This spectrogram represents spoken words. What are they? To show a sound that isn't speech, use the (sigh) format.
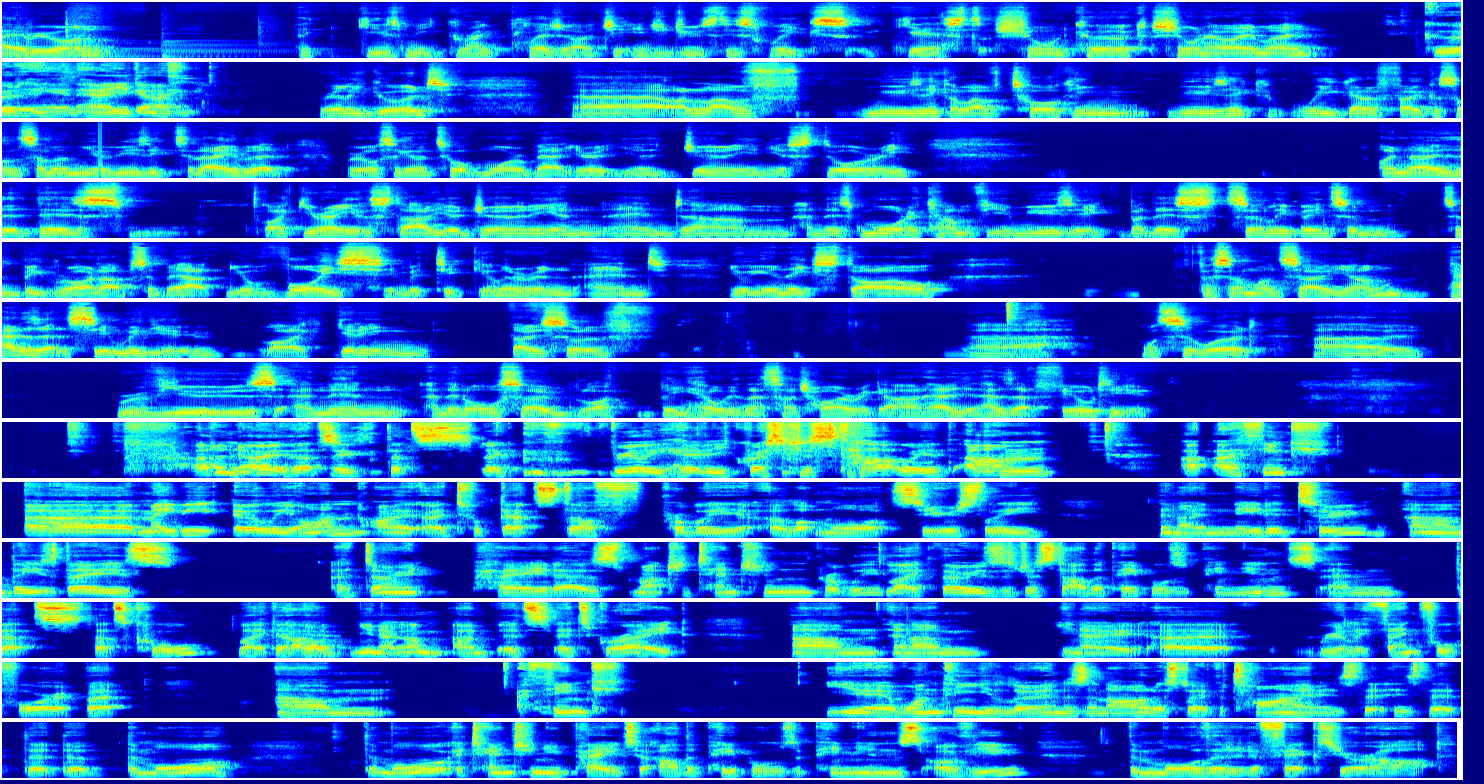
Hey everyone, it gives me great pleasure to introduce this week's guest, Shaun Kirk. Shaun, how are you, mate? Good, Ian. How are you going? Really good. Uh, I love music. I love talking music. We're going to focus on some of your music today, but we're also going to talk more about your, your journey and your story. I know that there's like you're only at the start of your journey and and um, and there's more to come for your music, but there's certainly been some some big write ups about your voice in particular and and your unique style for someone so young. How does that sit with you? Like getting those sort of uh, what's the word uh, reviews and then and then also like being held in that such high regard. How, how does that feel to you? I don't know. That's a that's a really heavy (laughs) question to start with. Um, I, I think uh, maybe early on, I, I, took that stuff probably a lot more seriously than I needed to. Uh, these days, I don't pay it as much attention. Probably like those are just other people's opinions, and that's that's cool. Like, yeah. I, you know, I'm, I'm, it's it's great, um, and I'm you know uh, really thankful for it, but um, I think, yeah, one thing you learn as an artist over time is that is that the the, the more the more attention you pay to other people's opinions of you, the more that it affects your art.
